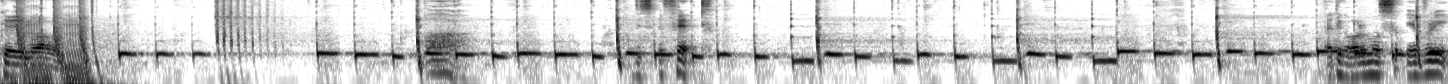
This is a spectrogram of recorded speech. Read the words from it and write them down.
okay wow oh. This effect. I think almost every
